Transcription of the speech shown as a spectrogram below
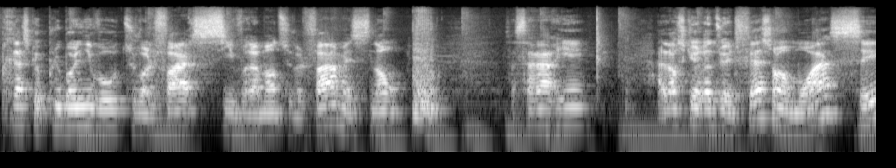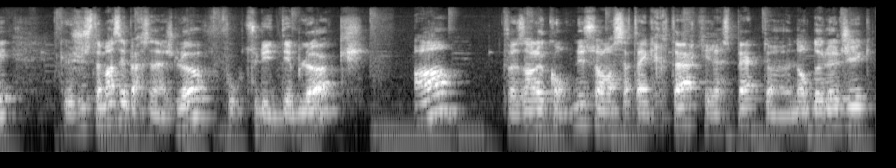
presque plus bas niveau. Tu vas le faire si vraiment tu veux le faire, mais sinon, ça sert à rien. Alors ce qui aurait dû être fait, selon moi, c'est que justement ces personnages-là, faut que tu les débloques en faisant le contenu selon certains critères qui respectent un ordre de logique.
